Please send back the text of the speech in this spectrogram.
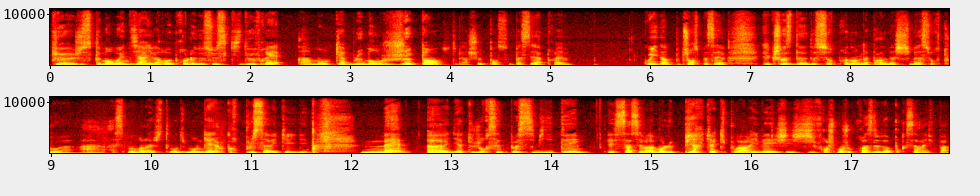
que justement Wendy arrive à reprendre le dessus, ce qui devrait immanquablement, je pense, je pense se passer. Après, oui, il peut toujours se passer quelque chose de, surprenant de la part de Mashima, surtout à, ce moment-là justement du manga, et encore plus avec Aileen. Mais euh, il y a toujours cette possibilité, et ça c'est vraiment le pire cas qui pourrait arriver, et franchement je croise les doigts pour que ça arrive pas,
